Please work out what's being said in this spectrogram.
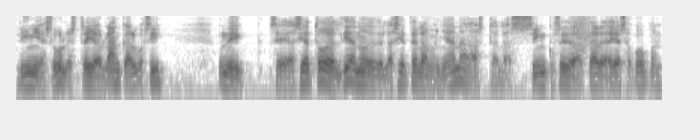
línea azul estrella blanca algo así donde se hacía todo el día no desde las 7 de la mañana hasta las 5 o 6 de la tarde allá a Zapopan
